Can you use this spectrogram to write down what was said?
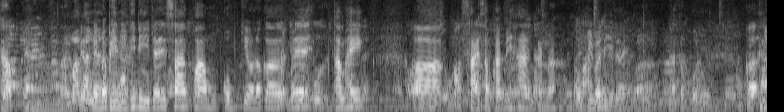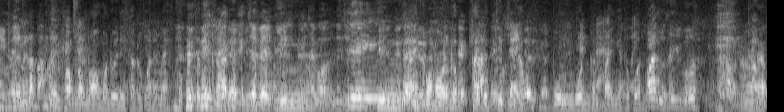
ครับอืมเป็นเป็นประเพณีที่ดีได้สร้างความกลมเกลียวแล้วก็ไม่ได้ทำให้เอ่อ สายสัมพันธ์ไม่ห่างกันนะผมคิดว่าดีเลยนะทุกคน ก็มีเพื่อนเพื่อนของน้องๆมาด้วยนี่ครับทุกคนเห็นไหมเขาก็จะมีการลินลินแอลกอฮอล์แล้วก็ใส่เป็นจิบนะครับวงวนกันไปเงี้ยทุกคนนะครับ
